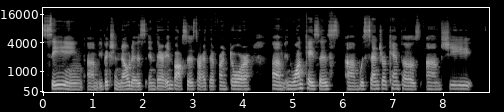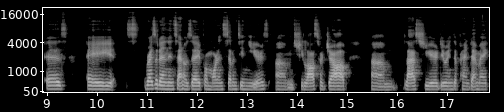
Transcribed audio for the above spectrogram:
seeing um, eviction notice in their inboxes or at their front door. Um, in one case, is um, with Sandra Campos. Um, she is a resident in San Jose for more than 17 years. Um, she lost her job last year during the pandemic,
